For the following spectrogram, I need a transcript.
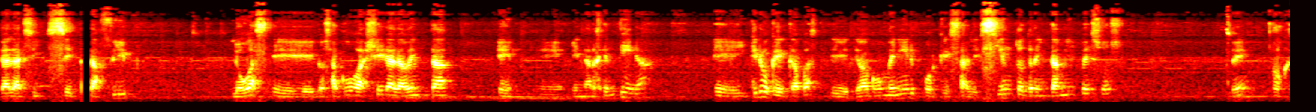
Galaxy Z Flip. Lo, vas- eh, lo sacó ayer a la venta en, en Argentina y creo que capaz te, te va a convenir porque sale 130 mil pesos, ¿sí? ok.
